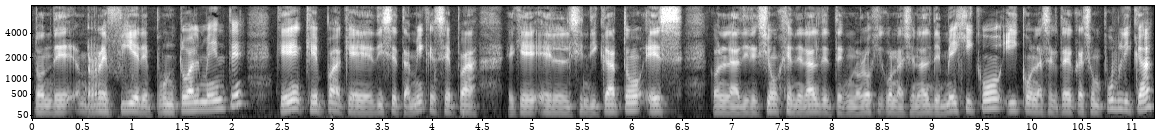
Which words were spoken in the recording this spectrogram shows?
donde refiere puntualmente que, que dice también que sepa que el sindicato es con la Dirección General de Tecnológico Nacional de México y con la Secretaría de Educación Pública,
